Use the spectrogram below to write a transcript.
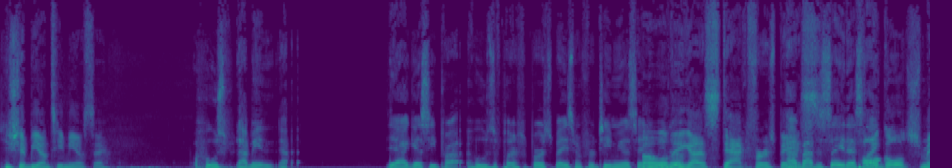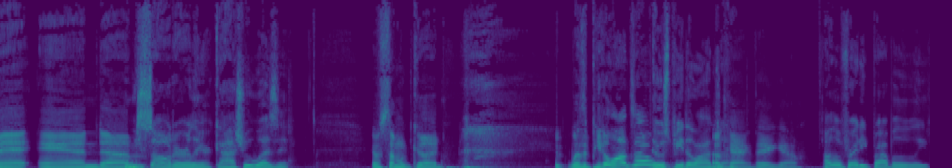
He should be on Team USA. Who's, I mean, yeah, I guess he probably, who's the first, first baseman for Team USA? Oh well, know? they got a stacked first base. I was about to say, that's Paul like- Goldschmidt and um, we saw it earlier. Gosh, who was it? it was someone good. was it Pete Alonso? It was Pete Alonso. Okay, there you go. Although Freddie probably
